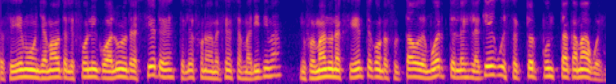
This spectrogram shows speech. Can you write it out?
recibimos un llamado telefónico al 137, teléfono de emergencias marítimas, informando un accidente con resultado de muerte en la isla Quegui, sector Punta Camagüe.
